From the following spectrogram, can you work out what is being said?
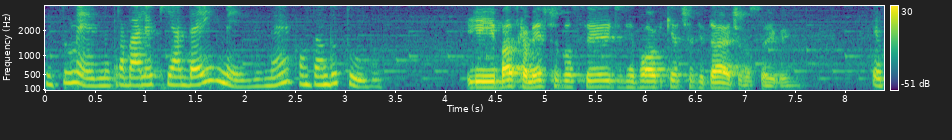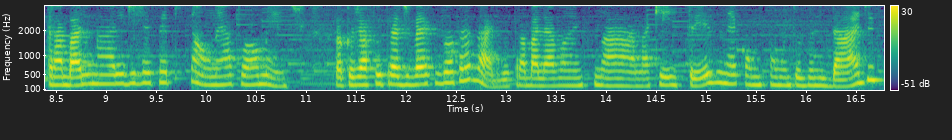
Isso mesmo, eu trabalho aqui há 10 meses, né, contando tudo. E basicamente você desenvolve que atividade no Sabin? Eu trabalho na área de recepção, né, atualmente. Só que eu já fui para diversas outras áreas. Eu trabalhava antes na, na QI 13, né, como são muitas unidades.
